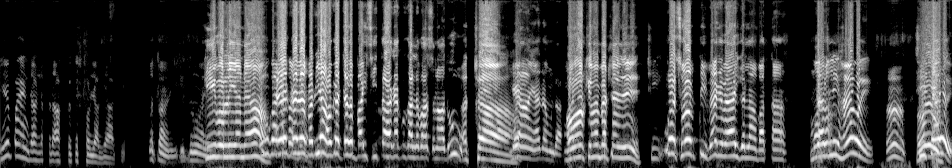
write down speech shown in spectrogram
ਇਹ ਭੈਣ ਦਾ ਲੱਕੜਾ ਅੱਕ ਕਿੱਥੋਂ ਲੱਗ ਗਿਆ ਆ ਕੇ ਪਤਾ ਨਹੀਂ ਕਿੱਧਰੋਂ ਆਇਆ। ਕੀ ਬੋਲੀ ਜਾਂਦੇ ਤੂੰ ਆ ਗੱਲ ਇਹ ਕਹਿੰਦੇ। ਵਧੀਆ ਹੋ ਗਿਆ ਚਲ ਬਾਈ ਸੀਤਾ ਆ ਗਿਆ ਕੋਈ ਗੱਲਬਾਤ ਸੁਣਾ ਦੂ। ਅੱਛਾ। ਇਹ ਆਇਆ ਦਾ ਮੁੰਡਾ। ਹੋਰ ਕਿਵੇਂ ਬੈਠੇ ਜੀ? ਠੀਕ। ਉਹ ਸੋਬਤੀ ਬਹਿ ਕੇ ਆਈ ਗੱਲਾਂ ਬਾਤਾਂ। ਮਛਲੀ ਹੈ ਓਏ? ਹਾਂ ਸੀਤਾ ਓਏ।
